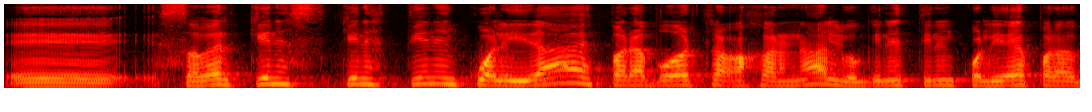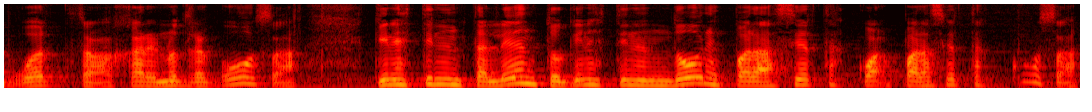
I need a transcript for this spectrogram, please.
eh, saber quiénes, quiénes tienen cualidades para poder trabajar en algo, quiénes tienen cualidades para poder trabajar en otra cosa, quiénes tienen talento, quiénes tienen dones para ciertas, para ciertas cosas.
